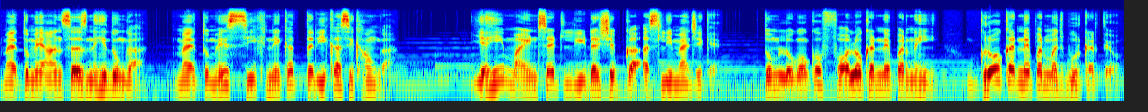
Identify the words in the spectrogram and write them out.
मैं तुम्हें आंसर्स नहीं दूँगा, मैं तुम्हें सीखने का तरीका सिखाऊँगा। यही माइंडसेट लीडरशिप का असली मैजिक है। तुम लोगों को फॉलो करने पर नहीं ग्रो करने पर मजबूर करते हो।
